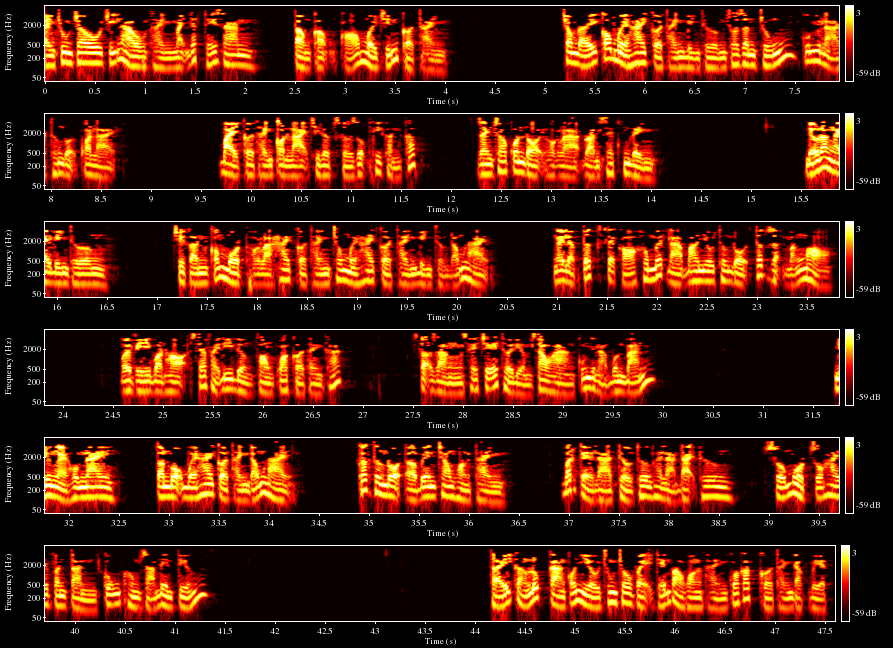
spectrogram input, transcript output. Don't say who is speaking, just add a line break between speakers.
Thành Trung Châu chính là hồng thành mạnh nhất thế gian, tổng cộng có 19 cửa thành. Trong đấy có 12 cửa thành bình thường cho dân chúng cũng như là thương đội qua lại. 7 cửa thành còn lại chỉ được sử dụng khi khẩn cấp, dành cho quân đội hoặc là đoàn xe cung đình. Nếu là ngày bình thường, chỉ cần có một hoặc là hai cửa thành trong 12 cửa thành bình thường đóng lại, ngay lập tức sẽ có không biết là bao nhiêu thương đội tức giận mắng mỏ, bởi vì bọn họ sẽ phải đi đường vòng qua cửa thành khác, sợ rằng sẽ trễ thời điểm giao hàng cũng như là buôn bán. Nhưng ngày hôm nay, toàn bộ 12 cửa thành đóng lại, các thương đội ở bên trong hoàng thành, bất kể là tiểu thương hay là đại thương, số 1, số 2 Vân Tần cũng không dám lên tiếng. Thấy càng lúc càng có nhiều trung châu vệ tiến vào hoàng thành qua các cửa thành đặc biệt,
